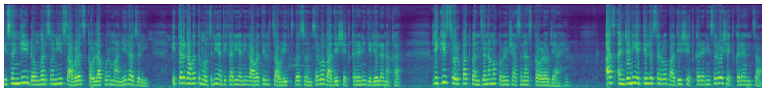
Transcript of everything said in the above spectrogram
तिसंगी डोंगरसोनी सावळज कौलापूर माने राजुरी इतर गावात मोजणी अधिकारी यांनी गावातील चावडीत बसून सर्व बाधित शेतकऱ्यांनी दिलेला नकार लिखित स्वरूपात पंचनामा करून शासनास कळवले आहे. आज अंजनी येथील सर्व बाधित शेतकऱ्यांनी सर्व शेतकऱ्यांचा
